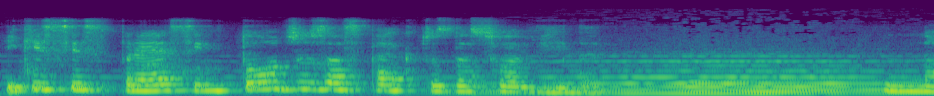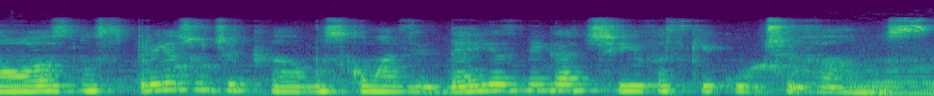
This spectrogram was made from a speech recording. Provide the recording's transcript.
e que se expressa em todos os aspectos da sua vida. Nós nos prejudicamos com as ideias negativas que cultivamos.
